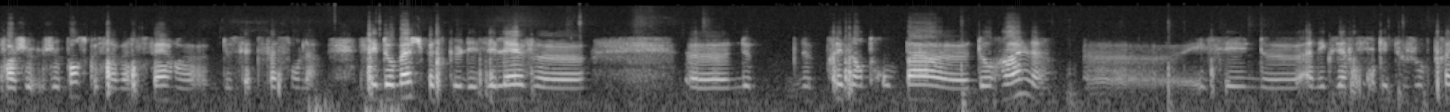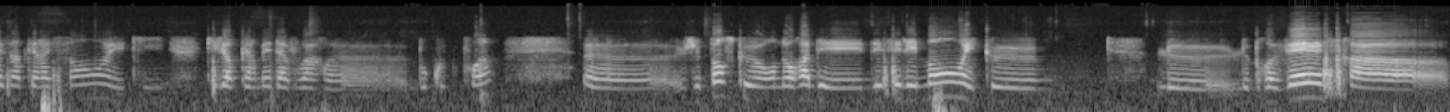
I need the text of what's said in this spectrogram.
enfin, je, pense que ça va se faire euh, de cette façon-là. C'est dommage parce que les élèves euh, ne, présenteront pas d'oral et c'est un exercice qui est toujours très intéressant et qui, qui leur permet d'avoir beaucoup de points. je pense qu'on aura des, des éléments et que le, brevet sera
